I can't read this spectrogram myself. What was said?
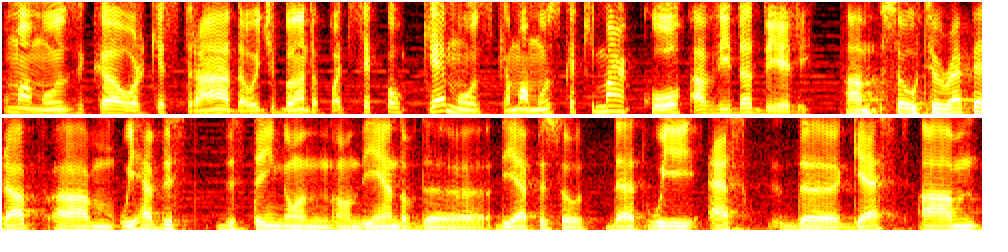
uma música orquestrada ou de banda, pode ser qualquer música, uma música que marcou a vida dele. Um, so to wrap it up, um, we have this this thing on on the end of the the episode that we asked the guest um,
